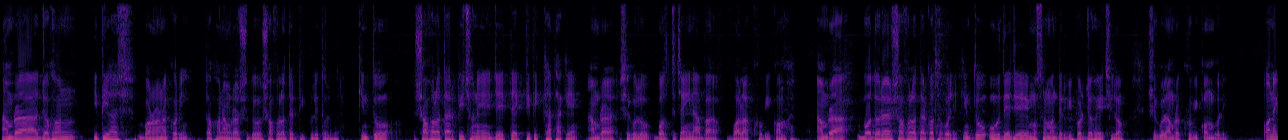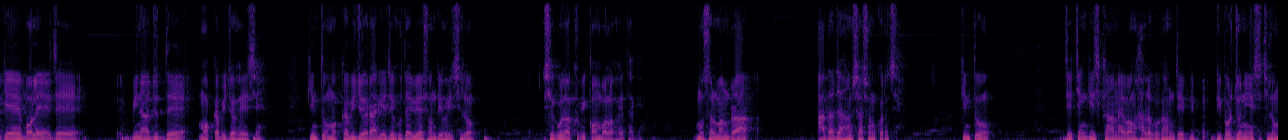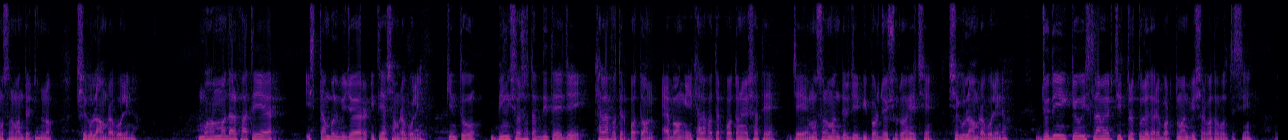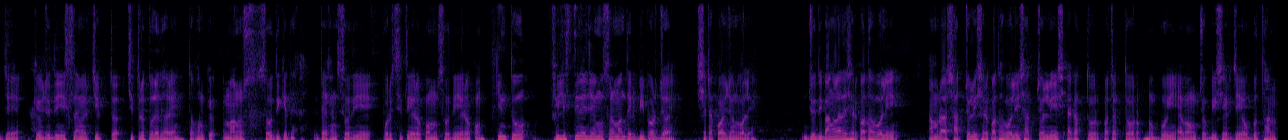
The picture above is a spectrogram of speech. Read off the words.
আমরা যখন ইতিহাস বর্ণনা করি, তখন আমরা শুধু সফলতার দিকগুলি তুলে ধরি। কিন্তু সফলতার পিছনে যে ত্যাগ তিতিক্ষা থাকে, আমরা সেগুলো বলতে চাই না বা বলা খুবই কম হয়। আমরা বদরের সফলতার কথা বলি, কিন্তু উহুদে যে মুসলমানদের বিপর্যয় হয়েছিল, সেগুলো আমরা খুবই কম বলি। অনেকে বলে যে, বিনা যুদ্ধে মক্কা বিজয় হয়েছে, কিন্তু মক্কা বিজয়ের আগে যে হুদাইবিয়া সন্ধি হয়েছিল, সেগুলা খুবই কম বলা হয়ে থাকে। মুসলমানরা আদা জাহান শাসন করেছে। কিন্তু যে চেঙ্গিস খান এবং হালাকু খান যে বিপ- বিপর্যয় নিয়ে এসেছিল মুসলমানদের জন্য, সেগুলো আমরা বলি না। মুহাম্মদ আল ফাতিহের ইস্তাম্বুল বিজয়ের ইতিহাস আমরা বলি। কিন্তু বিংশ শতাব্দীতে যে খেলাফতের পতন এবং এই খেলাফতের পতনের সাথে যে মুসলমানদের যে বিপর্যয় শুরু হয়েছে, সেগুলো আমরা বলি না। যদি কেউ ইসলামের চিত্র তুলে ধরে, বর্তমান বিশ্বের কথা বলতেছি যে কেউ যদি ইসলামের চিত্র চিত্র তুলে ধরে, তখন কেউ, মানুষ সৌদিকে দেখায় দেখেন, সৌদি পরিস্থিতি এরকম, সৌদি এরকম। কিন্তু ফিলিস্তিনে যে মুসলমানদের বিপর্যয়, সেটা কয়জন বলে? যদি বাংলাদেশের কথা বলি, আমরা সাতচল্লিশের কথা বলি, সাতচল্লিশ, একাত্তর, পঁচাত্তর, নব্বই এবং চব্বিশের যে অভ্যুত্থান,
